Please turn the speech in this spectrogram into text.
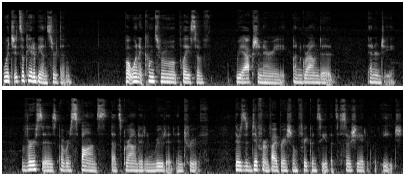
which it's okay to be uncertain. But when it comes from a place of reactionary, ungrounded energy versus a response that's grounded and rooted in truth, there's a different vibrational frequency that's associated with each.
